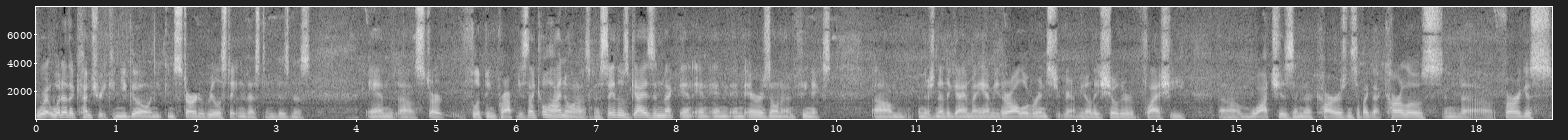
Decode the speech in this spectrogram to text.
Where, what other country can you go and you can start a real estate investing business and uh, start flipping properties? Like oh, I know what I was going to say. Those guys in, in, in, in Arizona and Phoenix, um, and there's another guy in Miami. They're all over Instagram. You know, they show their flashy um, watches and their cars and stuff like that. Carlos and uh, Vargas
